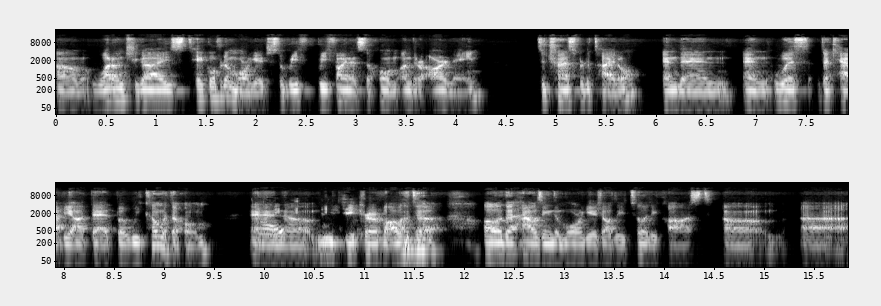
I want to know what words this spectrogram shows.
Um, why don't you guys take over the mortgage? So we refinance the home under our name to transfer the title, and then and with the caveat that, but we come with the home, and right. um, you take care of all of the all of the housing, the mortgage, all the utility costs. Um, uh,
